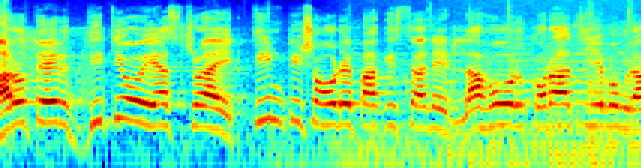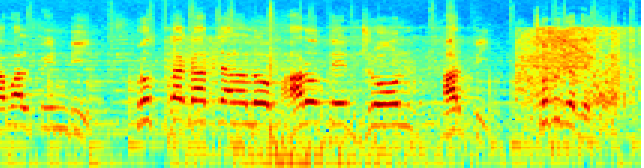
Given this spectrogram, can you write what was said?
ভারতের দ্বিতীয় এয়ার স্ট্রাইক তিনটি শহরে পাকিস্তানের লাহোর, করাচি এবং রাবালপিন্ডি প্রত্যাঘাত চালালো ভারতের ড্রোন হারপি। ছবিটা দেখুন।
